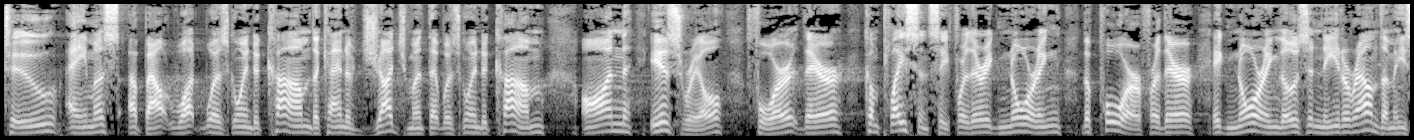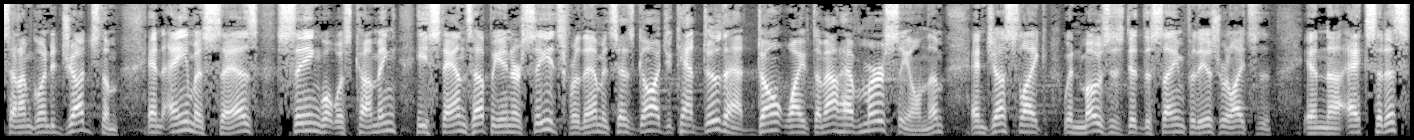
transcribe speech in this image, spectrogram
to Amos about what was going to come, the kind of judgment that was going to come on Israel for their complacency, for their ignoring the poor, for their ignoring those in need around them. He said, I'm going to judge them. And Amos says, seeing what was coming, he stands up, he intercedes for them and says, God, you can't do that. Don't wipe them out. Have mercy on them. And just like when Moses did the same for the Israelites in uh, Exodus,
